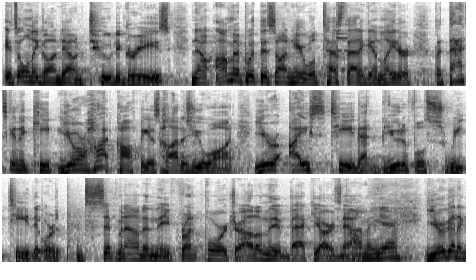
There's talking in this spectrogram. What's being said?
it's only gone down two degrees. Now I'm gonna put this on here. We'll test that again later. But that's gonna keep your hot coffee as hot as you want. Your iced tea, that beautiful sweet tea that we're sipping out in the front porch or out in the backyard now. time of year. You're gonna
